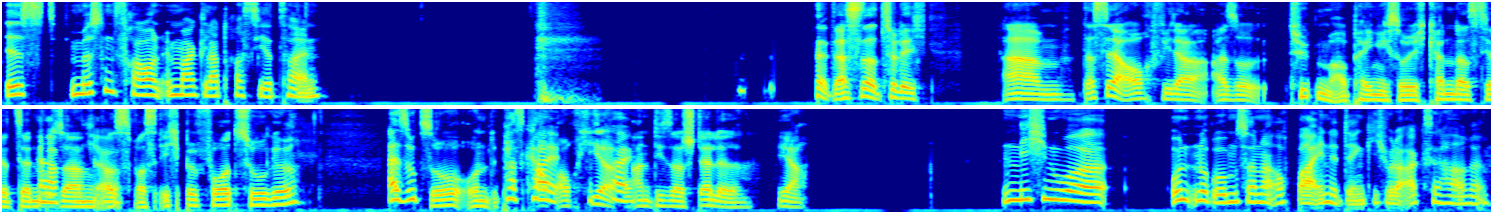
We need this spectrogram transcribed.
ist, müssen Frauen immer glatt rasiert sein? Das ist natürlich, ähm, das ist ja auch wieder, also typenabhängig so. Ich kann das jetzt ja nur Ja, sagen, was, was ich bevorzuge. Also So und Pascal, auch, auch hier Pascal, an dieser Stelle, ja. nicht nur untenrum, sondern auch Beine, denke ich, oder Achselhaare.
